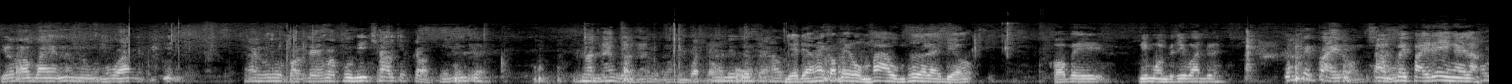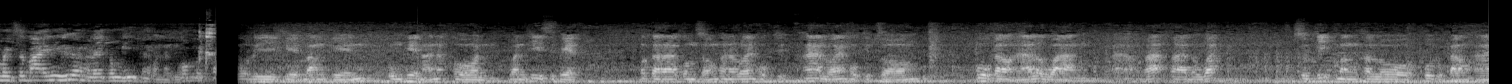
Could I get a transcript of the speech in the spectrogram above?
เดี๋ยวเอาใบนั้นมาวางท่านรู้บอกแดงว่าพรุ่งนี้เช้าจะกลับอย่างนี้เลยนั่นนั่นก่อนนะหลวงพ่อวัดหนองโพเดี๋ยวเดี๋ยวให้เขาไปห่มผ้าห่มเพื่ออะไรเดี๋ยว ขอไปนิมนต์ไปที่วัดด้วย ผมไม่ไปหรอกอ้าวไม่ไปได้ยังไงล่ะผมไม่สบายนี่เรื่องอะไรก็มีแต่ผมไม่บุรีเขตบางเขนกรุงเทพมหานคร วันที่ 11 มกราคม 2562 ผู้กล่าวหาระหว่างพระพานุวัตร สุทธิมังคโลผู้ถูกกล่าวหา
